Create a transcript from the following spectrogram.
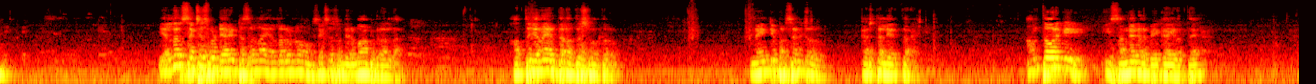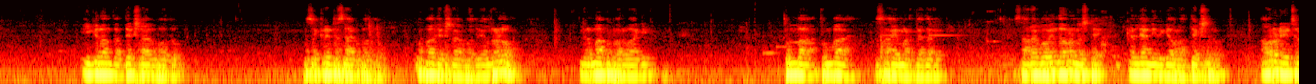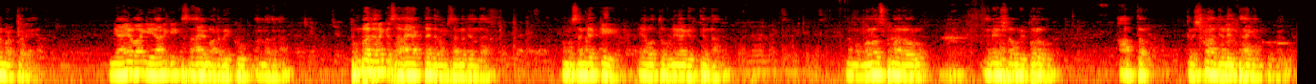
ಎಲ್ಲರೂ ಸಕ್ಸಸ್ಫುಲ್ ಡೈರೆಕ್ಟರ್ಸ್ ಅಲ್ಲ ಎಲ್ಲರೂ ಸಕ್ಸಸ್ಫುಲ್ ನಿರ್ಮಾಪಕರಲ್ಲ. ಹತ್ತು ಜನ ಇರ್ತಾರೆ ಅದೃಷ್ಟವಂತರು. ನೈಂಟಿ ಪರ್ಸೆಂಟ್ ಕಷ್ಟದಲ್ಲಿ ಇರ್ತಾರೆ ಅಂಥವ್ರಿಗೆ ಈ ಸಂಘಗಳು ಬೇಕಾಗಿರುತ್ತೆ. ಈಗಿರುವಂತ ಅಧ್ಯಕ್ಷ ಆಗ್ಬೋದು ಆಗಬಹುದು ಆಗ್ಬೋದು, ಉಪಾಧ್ಯಕ್ಷರಾಗ್ಬೋದು ಎಲ್ಲರೂ ನಿರ್ಮಾಪಕ ಪರವಾಗಿ ತುಂಬ ತುಂಬ ಸಹಾಯ ಮಾಡ್ತಾ ಇದ್ದಾರೆ. ಸಾರಾ ಗೋವಿಂದ್ ಅವರನ್ನು ಅಷ್ಟೇ, ಕಲ್ಯಾಣ ನಿಧಿಗೆ ಅವರ ಅಧ್ಯಕ್ಷರು ಅವರು ಯೋಚನೆ ಮಾಡ್ತಾರೆ. ನ್ಯಾಯವಾಗಿ ಯಾರಿಗೆ ಸಹಾಯ ಮಾಡಬೇಕು ಅನ್ನೋದನ್ನ. ತುಂಬ ಜನಕ್ಕೆ ಸಹಾಯ ಆಗ್ತಾ ಇದೆ ನಮ್ಮ ಸಂಘದಿಂದ. ನಮ್ಮ ಸಂಘಕ್ಕೆ ಯಾವತ್ತು ಋಣಿಯಾಗಿರ್ತೀನಿ ನಾನು. ನಮ್ಮ ಮನೋಜ್ ಕುಮಾರ್ ಅವರು ಗಣೇಶ್ ಅವರಿಬ್ಬರು ಆಪ್ತರು ಕೃಷ್ಣಾಂಜಲಿ ಅಂತ ಹಾಗೆ ಅನ್ಕೋಬೇಕು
